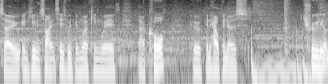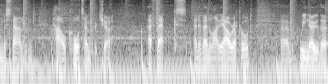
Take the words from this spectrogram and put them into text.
So in human sciences, we've been working with uh, CORE, who have been helping us truly understand how core temperature affects an event like the hour record. Um, we know that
